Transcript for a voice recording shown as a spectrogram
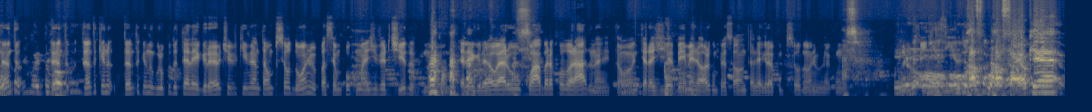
Tanto, Muito bom. tanto, tanto, que no, tanto que no grupo do Telegram eu tive que inventar um pseudônimo para ser um pouco mais divertido. No, no Telegram eu era o Coabra Colorado, né? Então eu interagia bem melhor com o pessoal no Telegram com pseudônimo, né? Com, E- O, e- o- o o Rafael que é.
